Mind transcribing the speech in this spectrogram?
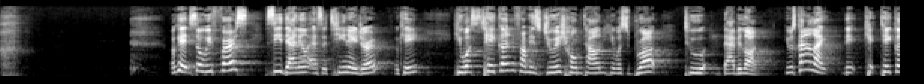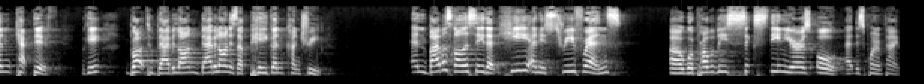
okay, so we first see Daniel as a teenager, okay? He was taken from his Jewish hometown, he was brought to Babylon. He was kind of like they, taken captive, okay? Brought to Babylon. Babylon is a pagan country. And Bible scholars say that he and his three friends uh, were probably 16 years old at this point of time,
